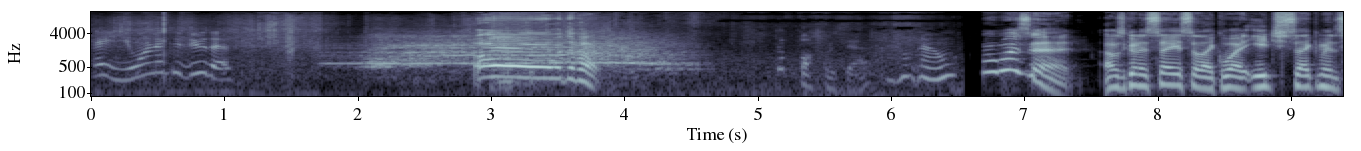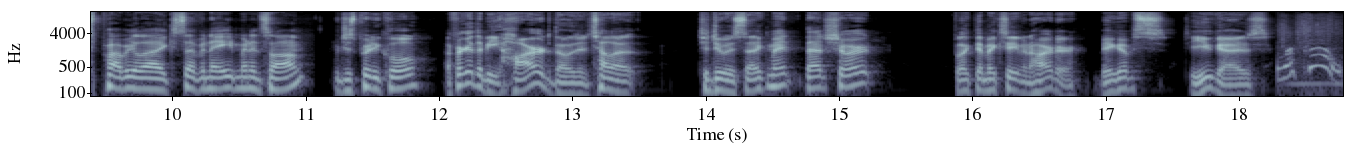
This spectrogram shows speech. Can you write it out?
Hey, you wanted to do this. Oh, what the fuck? What the fuck was that? I don't know. What was that? I was gonna say so. Like, what? Each segment's probably like seven to eight minutes long, which is pretty cool. I figured that'd be hard though to tell a to do a segment that short. I feel like that makes it even harder. Big ups to you guys. Let's go.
